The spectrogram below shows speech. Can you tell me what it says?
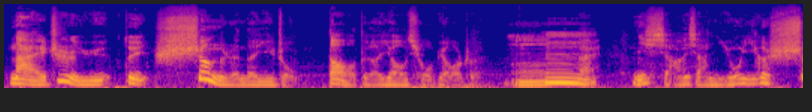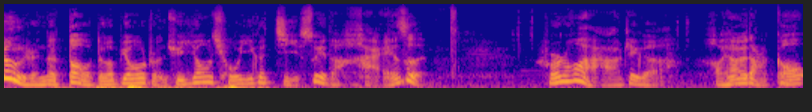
乃至于对圣人的一种道德要求标准。嗯，哎，你想一想，你用一个圣人的道德标准去要求一个几岁的孩子，说实话啊，这个好像有点高，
